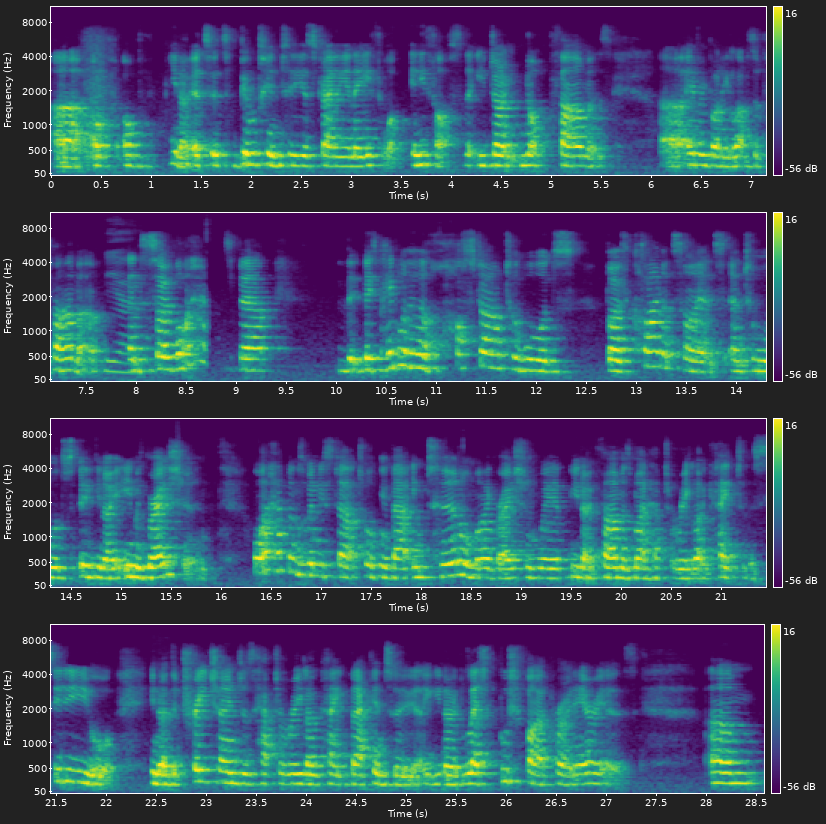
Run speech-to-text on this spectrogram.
uh, of, of you know it's it's built into the Australian ethos that you don't knock farmers. Uh, everybody loves a farmer, yeah. and so what happens about th- these people who are hostile towards both climate science and towards you know immigration. What happens when you start talking about internal migration, where you know farmers might have to relocate to the city, or you know the tree changers have to relocate back into you know less bushfire-prone areas? Um,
